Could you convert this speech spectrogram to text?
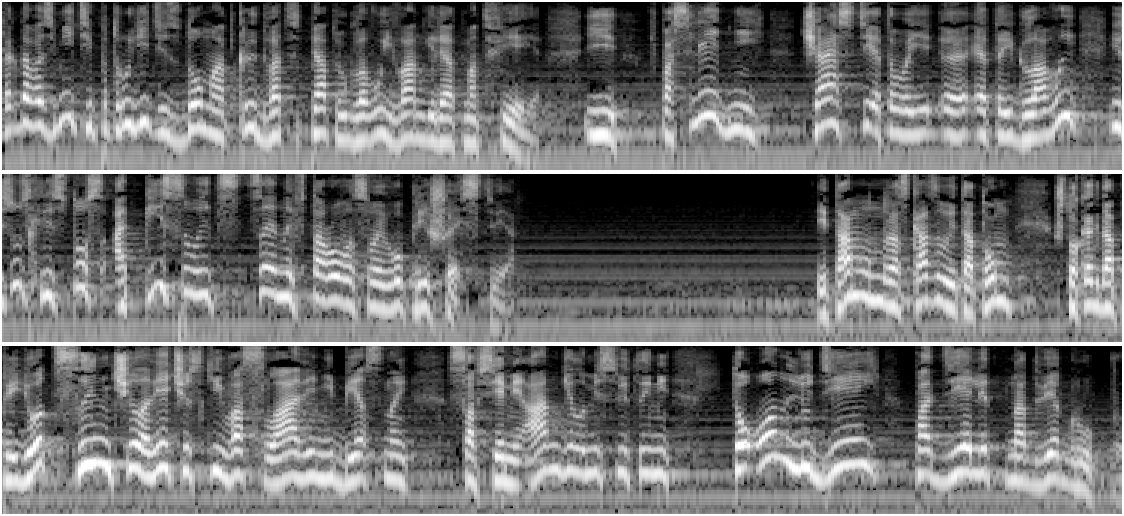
Тогда возьмите и потрудитесь дома открыть 25 главу Евангелия от Матфея. И в последней части этого, э, этой главы Иисус Христос описывает сцены второго своего пришествия. И там он рассказывает о том, что когда придет Сын Человеческий во славе небесной со всеми ангелами святыми, то он людей поделит на две группы.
